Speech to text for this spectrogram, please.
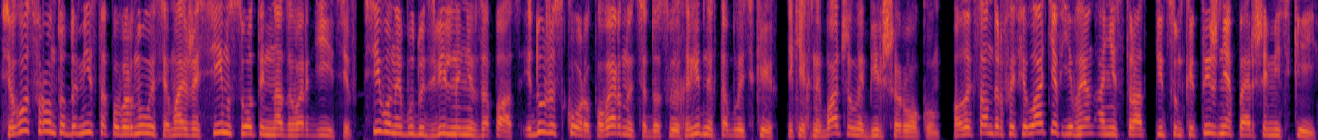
Всього з фронту до міста повернулися майже сім сотень нацгвардійців. Всі вони будуть звільнені в запас і дуже скоро повернуться до своїх рідних та близьких, яких не бачили більше року. Олександр Фефілатів, Євген Аністрат. Підсумки тижня. Перший міський.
